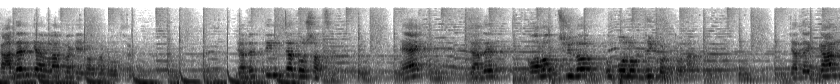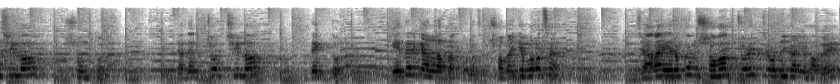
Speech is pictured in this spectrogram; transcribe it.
কাদেরকে আল্লাহ পাক এই কথা বলছেন? যাদের তিনটা দোষ আছে। এক, যাদের কলব ছিল, উপলব্ধি করতো না। যাদের কান ছিল, শুনতো না। যাদের চোখ ছিল, দেখতো না। এদেরকে আল্লাহ পাক বলেছেন। সবাইকে বলেছেন? যারা এরকম স্বভাব চরিত্রের অধিকারী হবে,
